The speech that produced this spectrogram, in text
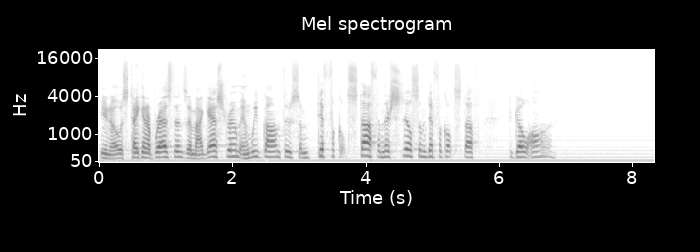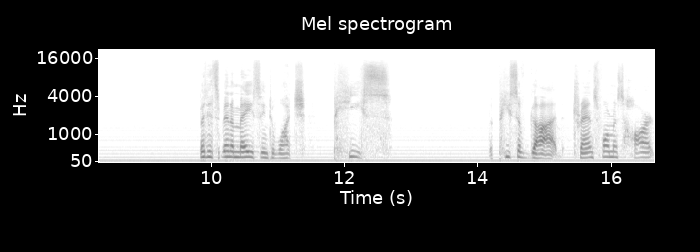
you know, is taking up residence in my guest room, and we've gone through some difficult stuff, and there's still some difficult stuff to go on. But it's been amazing to watch peace, the peace of God, transform his heart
